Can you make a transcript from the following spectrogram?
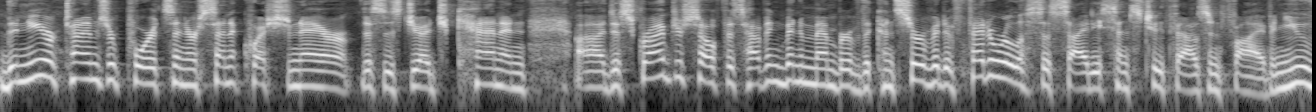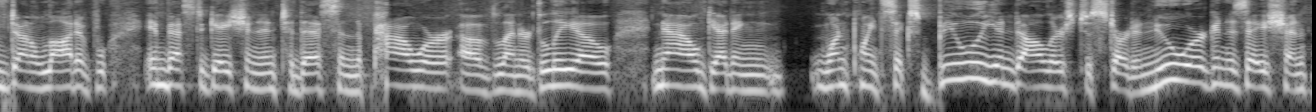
the New York Times reports in her Senate questionnaire, this is Judge Cannon, uh, described herself as having been a member of the Conservative Federalist Society since 2005. And you've done a lot of investigation into this and the power of Leonard Leo now getting $1.6 billion to start a new organization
